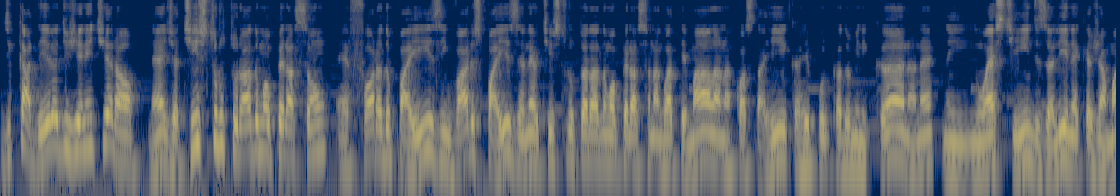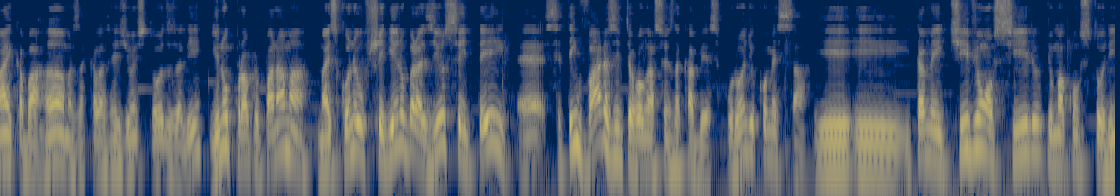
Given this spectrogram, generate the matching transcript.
de cadeira de gerente geral, né? Já tinha estruturado uma operação é, fora do país, em vários países, né? Eu tinha estruturado uma operação na Guatemala, na Costa Rica, República Dominicana, né? Em West Indies ali, né? Que é Jamaica, Bahamas, aquelas regiões todas ali, e no próprio Panamá. Mas quando eu cheguei no Brasil, sentei, é, você tem várias interrogações na cabeça, por onde começar? E, e, e também tive um auxílio de uma consultoria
